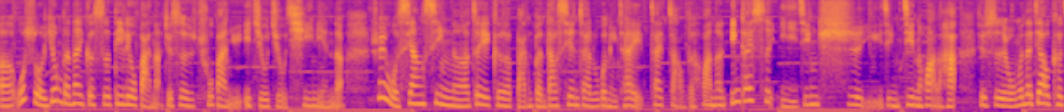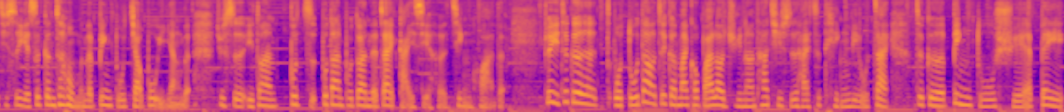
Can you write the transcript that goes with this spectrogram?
呃，我所用的那个是第六版了，就是出版于一九九七年的，所以我相信呢，这个版本到现在，如果你再再找的话呢，应该是已经是已经进化了哈。就是我们的教科其实也是跟着我们的病毒脚步一样的，就是一段不止不断不断的在改写和进化的。所以这个我读到这个 microbiology 呢，它其实还是停留在这个病毒学被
